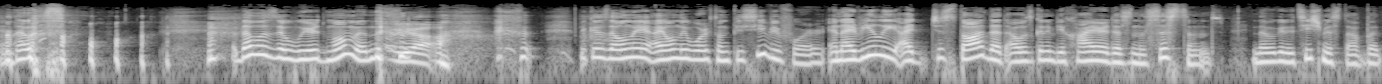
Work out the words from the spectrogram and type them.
And that was that was a weird moment yeah. because I only I only worked on PC before. And I really I just thought that I was going to be hired as an assistant. And they were going to teach me stuff but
